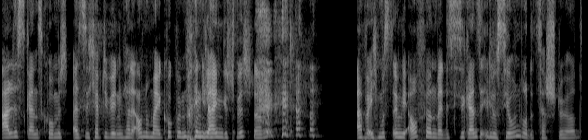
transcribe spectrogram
alles ganz komisch. Also ich habe die wilden Kerle auch nochmal geguckt mit meinen kleinen Geschwistern. Aber ich musste irgendwie aufhören, weil das, diese ganze Illusion wurde zerstört.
